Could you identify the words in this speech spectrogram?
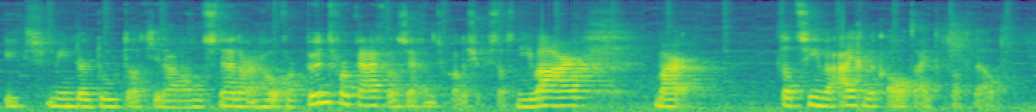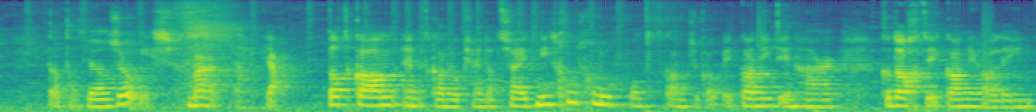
iets minder doet, dat je daar dan sneller een hoger punt voor krijgt. Dan zeggen natuurlijk alle jongens dat is niet waar. Maar dat zien we eigenlijk altijd dat dat wel, dat dat wel zo is. Maar ja, dat kan. En het kan ook zijn dat zij het niet goed genoeg vond. Dat kan natuurlijk ook. Ik kan niet in haar gedachten. Ik kan nu alleen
